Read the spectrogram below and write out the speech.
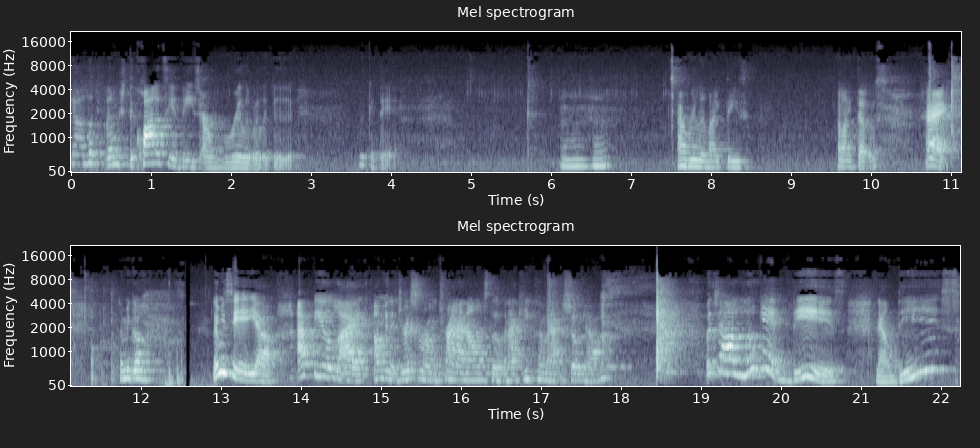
Y'all look, let me, the quality of these are really, really good. Look at that. Mm-hmm. I really like these. I like those. All right, let me go. Let me see it, y'all. I feel like I'm in the dressing room trying on stuff and I keep coming out to show y'all. but y'all, look at this. Now this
